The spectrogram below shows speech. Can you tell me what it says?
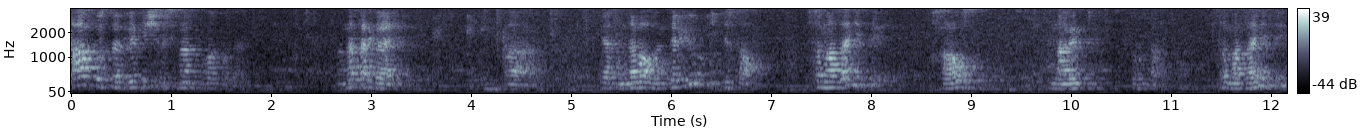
августа 2018 года. На Саргаре. Я там давал интервью и писал. Самозанятый хаос на рынке труда. Самозанятые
